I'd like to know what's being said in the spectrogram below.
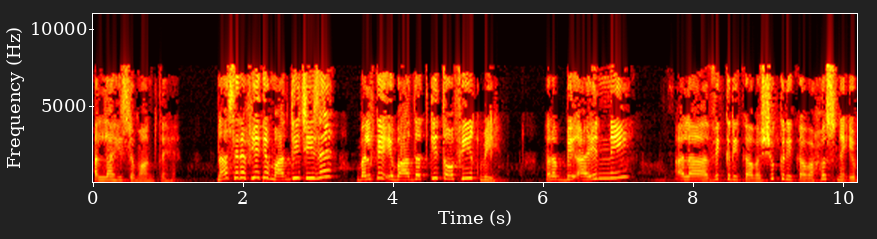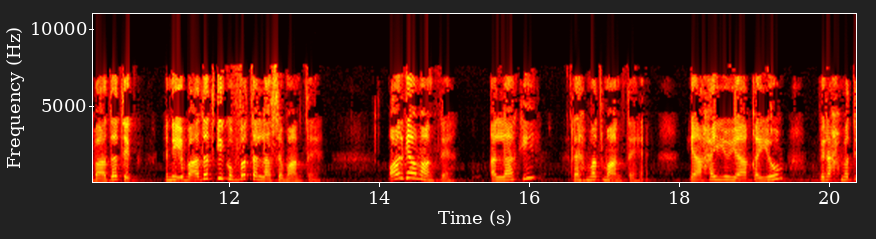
اللہ ہی سے مانگتے ہیں۔ نہ صرف یہ کہ مادی چیزیں، بلکہ عبادت کی توفیق بھی۔ رب آئنی اللہ ذکری کا و شکری کا و حسن عبادت یعنی عبادت کی قوت اللہ سے مانگتے ہیں۔ اور کیا مانگتے ہیں؟ اللہ کی رحمت مانگتے ہیں۔ یا حیو یا قیوم برحمت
